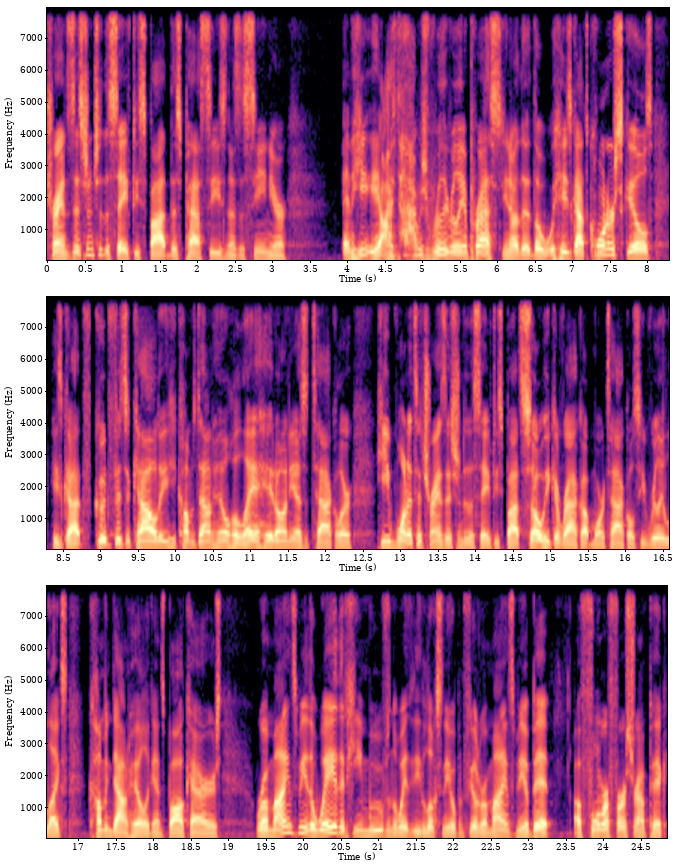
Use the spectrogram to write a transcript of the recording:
transitioned to the safety spot this past season as a senior and he I thought I was really really impressed. You know, the the he's got corner skills, he's got good physicality. He comes downhill, he'll lay a hit on you as a tackler. He wanted to transition to the safety spot so he could rack up more tackles. He really likes coming downhill against ball carriers. Reminds me the way that he moves and the way that he looks in the open field reminds me a bit of former first round pick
